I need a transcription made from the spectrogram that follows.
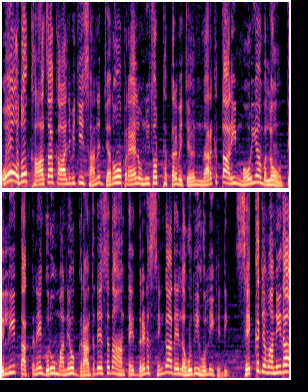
ਉਹ ਉਦੋਂ ਖਾਲਸਾ ਕਾਲਜ ਵਿੱਚ ਹੀ ਸਨ ਜਦੋਂ ਅਪ੍ਰੈਲ 1978 ਵਿੱਚ ਨਰਕਧਾਰੀ ਮੌਰੀਆਂ ਵੱਲੋਂ ਦਿੱਲੀ ਤਖਤ ਨੇ ਗੁਰੂ ਮਾਨਿਓ ਗ੍ਰੰਥ ਦੇ ਸਿਧਾਂਤ ਤੇ ਦ੍ਰਿੜ ਸਿੰਘਾਂ ਦੇ ਲਹੂ ਦੀ ਹੋਲੀ ਖੇਡੀ। ਸਿੱਖ ਜਵਾਨੀ ਦਾ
